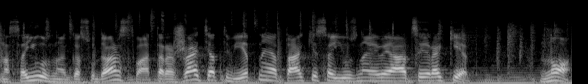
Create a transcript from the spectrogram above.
на союзное государство, отражать ответные атаки союзной авиации и ракет. Но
